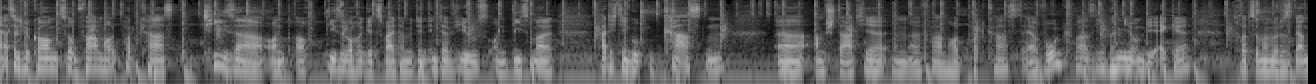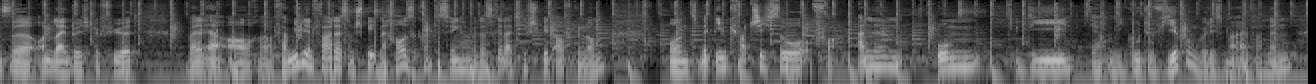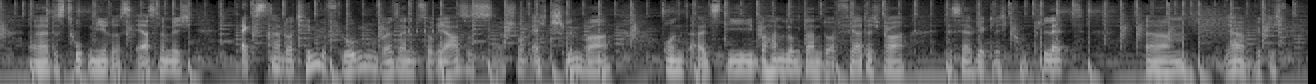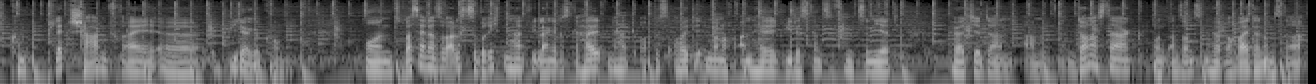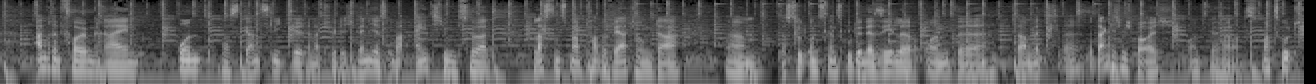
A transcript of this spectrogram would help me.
Herzlich willkommen zum Farmhaut Podcast Teaser und auch diese Woche geht's weiter mit den Interviews und diesmal hatte ich den guten Carsten äh, am Start hier im äh, Farmhaut Podcast. Er wohnt quasi bei mir um die Ecke. Trotzdem haben wir das Ganze online durchgeführt, weil er auch äh, Familienvater ist und spät nach Hause kommt. Deswegen haben wir das relativ spät aufgenommen. Und mit ihm quatsche ich so vor allem um die, ja, um die gute Wirkung, würde ich es mal einfach nennen, äh, des Toten Meeres. Er ist nämlich extra dorthin geflogen, weil seine Psoriasis schon echt schlimm war. Und als die Behandlung dann dort fertig war, ist er wirklich komplett, ähm, ja, wirklich komplett schadenfrei äh, wiedergekommen. Und was er da so alles zu berichten hat, wie lange das gehalten hat, ob das heute immer noch anhält, wie das Ganze funktioniert, hört ihr dann am Donnerstag. Und ansonsten hört auch weiter in unsere anderen Folgen rein. Und was ganz lieb wäre natürlich, wenn ihr es über iTunes hört, lasst uns mal ein paar Bewertungen da. Ähm, das tut uns ganz gut in der Seele und äh, damit äh, bedanke ich mich bei euch und wir hören uns. Macht's gut.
